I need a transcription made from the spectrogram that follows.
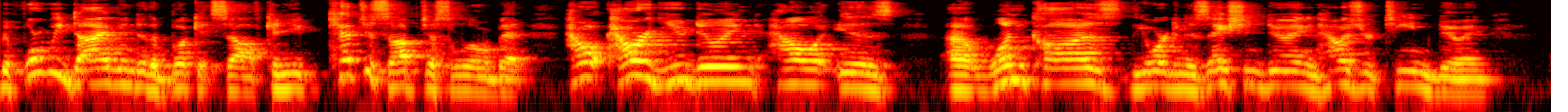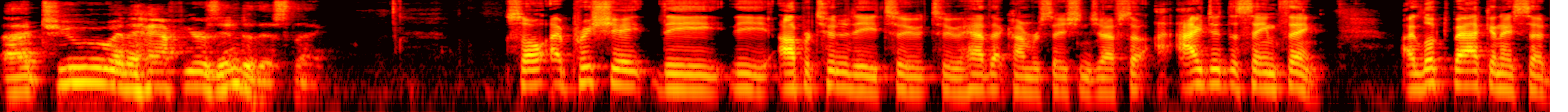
before we dive into the book itself, can you catch us up just a little bit? How how are you doing? How is uh, cause the organization, doing, and how is your team doing uh, two and a half years into this thing? So I appreciate the the opportunity to to have that conversation, Jeff. So I, I did the same thing. I looked back and I said,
